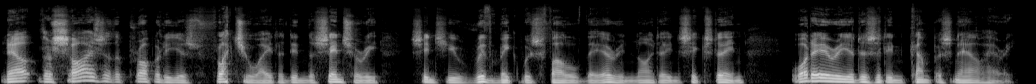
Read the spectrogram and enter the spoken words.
Now, the size of the property has fluctuated in the century since Eurythmic was foaled there in 1916. What area does it encompass now, Harry?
